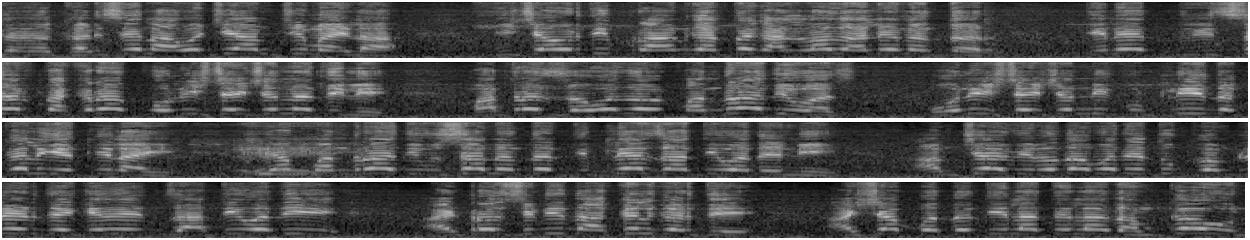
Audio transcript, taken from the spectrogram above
ख- खडसे नावाची आमची महिला तिच्यावरती प्राणघातक हल्ला झाल्यानंतर तिने रिसर तक्रार पोलीस स्टेशनला दिली. मात्र जवळजवळ पंधरा दिवस पोलीस स्टेशननी कुठलीही दखल घेतली नाही. त्या पंधरा दिवसानंतर तिथल्या जातीवाद्यांनी आमच्या विरोधामध्ये तू कंप्लेंट देखील जातीवादी अॅट्रॉसिटी दाखल करते. अशा पद्धतीला तिला धमकावून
